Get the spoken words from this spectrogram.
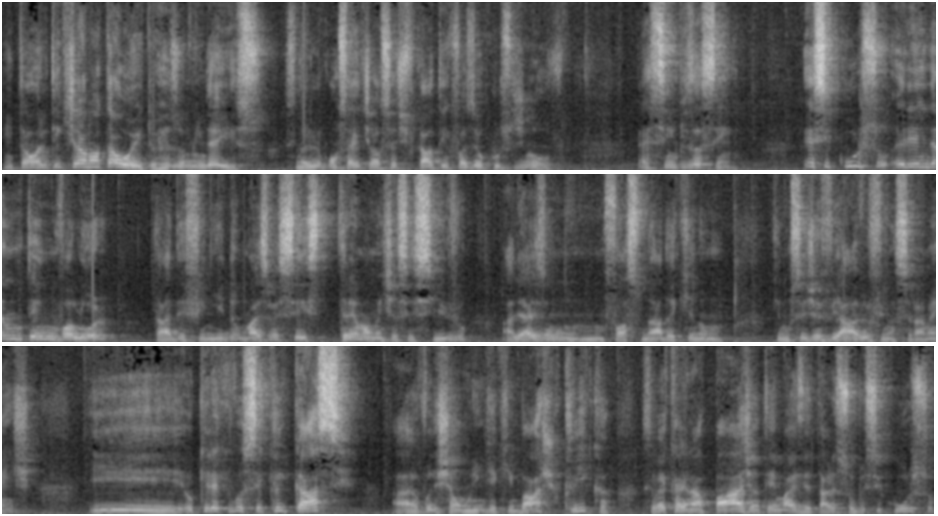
Então ele tem que tirar nota 8, resumindo é isso. Senão ele não consegue tirar o certificado, tem que fazer o curso de novo. É simples assim. Esse curso ele ainda não tem um valor, tá? definido, mas vai ser extremamente acessível. Aliás, eu não, não faço nada que não, que não seja viável financeiramente. E eu queria que você clicasse ah, eu vou deixar um link aqui embaixo, clica, você vai cair na página, tem mais detalhes sobre esse curso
